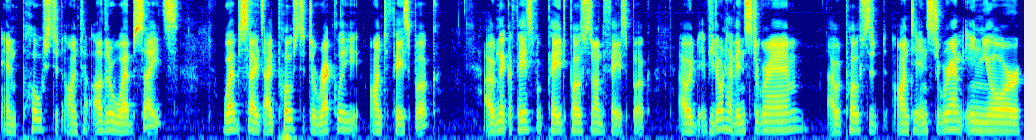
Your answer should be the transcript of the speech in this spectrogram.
and post it onto other websites. Websites I post it directly onto Facebook. I would make a Facebook page, post it onto Facebook. I would if you don't have Instagram, I would post it onto Instagram in your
